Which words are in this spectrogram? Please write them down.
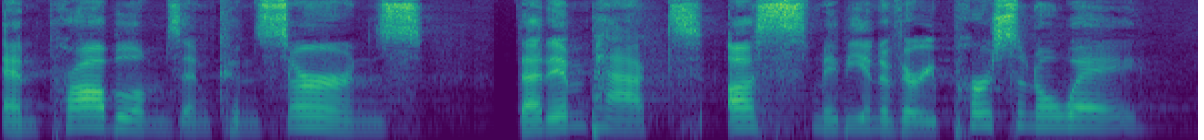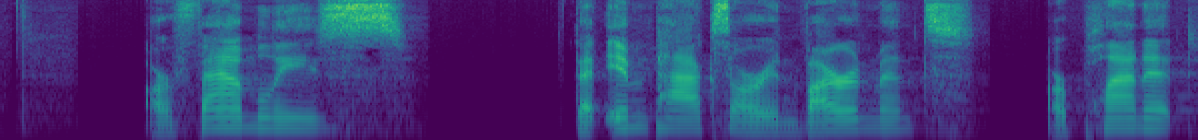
and problems and concerns that impact us maybe in a very personal way, our families, that impacts our environment, our planet,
